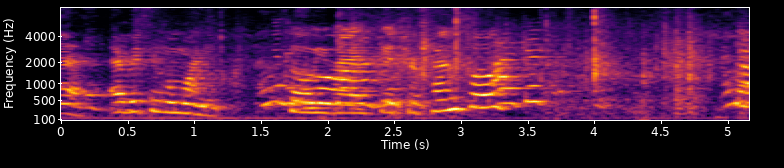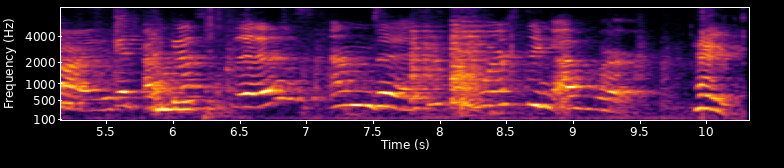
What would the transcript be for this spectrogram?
Yes, every single morning. So you guys get your pencils. I get, guys, I get this and this. This is the worst thing ever. Hey,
